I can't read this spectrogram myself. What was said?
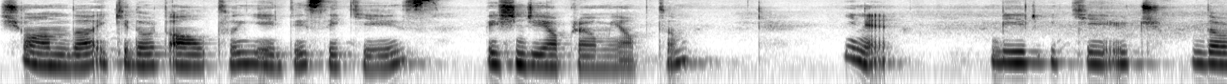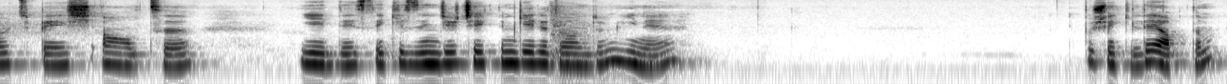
Şu anda 2, 4, 6, 7, 8, 5. yaprağımı yaptım. Yine 1, 2, 3, 4, 5, 6, 7, 8 zincir çektim. Geri döndüm. Yine bu şekilde yaptım.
